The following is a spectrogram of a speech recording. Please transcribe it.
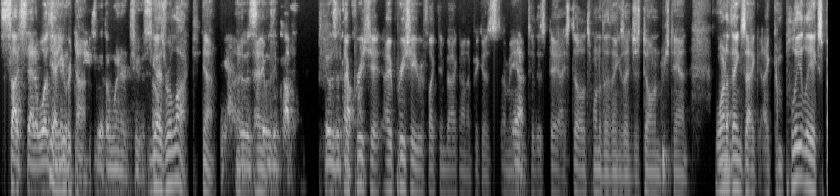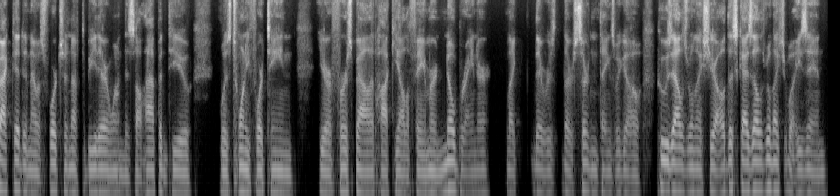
such that it wasn't. Yeah, you were done with a winner too. So. You guys were locked. Yeah, yeah. Uh, it was. Anyway. It was a tough. It was a tough I appreciate. One. I appreciate you reflecting back on it because I mean, yeah. to this day, I still it's one of the things I just don't understand. One yeah. of the mm. things I, I completely expected, and I was fortunate enough to be there when this all happened to you, was 2014. You're a first ballot Hockey Hall of Famer, no brainer. Like there was there are certain things we go, who's eligible next year? Oh, this guy's eligible next year. Well, he's in.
